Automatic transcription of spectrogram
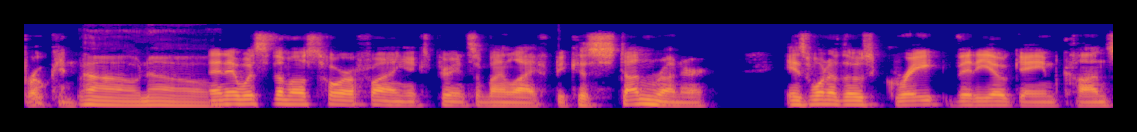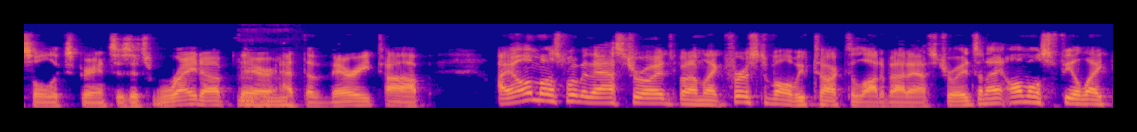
broken. Oh no. And it was the most horrifying experience of my life because Stun Runner is one of those great video game console experiences. It's right up there Mhm. at the very top. I almost went with Asteroids, but I'm like, first of all, we've talked a lot about Asteroids, and I almost feel like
